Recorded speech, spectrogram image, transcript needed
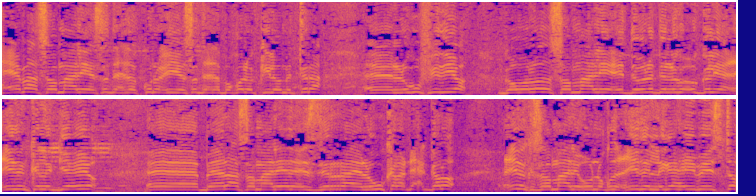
xeebaha soomaaliya saddexda kun iyo saddexda boqoloo kilomitira lagu fidiyo gobollada soomaaliya ee dowladda laga ogolyahay ciidanka la geeyo beelaha soomaaliyeed ee isdiriraaya lagu kala dhex galo ciidanka soomaaliya uu noqdo ciidan laga haybaysto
